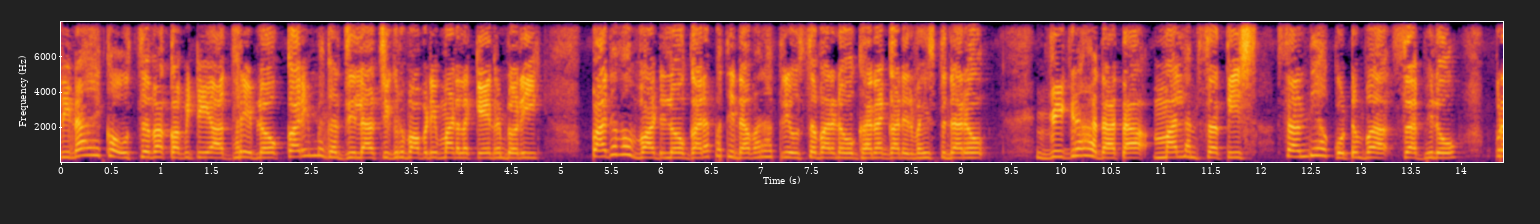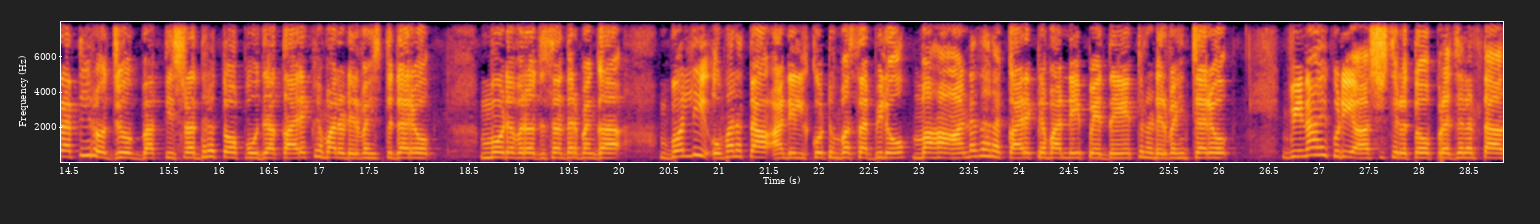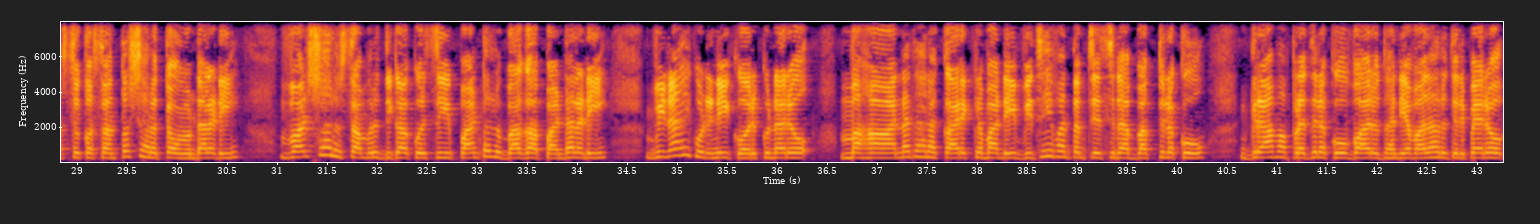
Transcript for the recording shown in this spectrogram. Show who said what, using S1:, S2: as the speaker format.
S1: వినాయక ఉత్సవ కమిటీ ఆధ్వర్యంలో కరీంనగర్ జిల్లా చిగురుబాబడి మండల కేంద్రంలోని పదవ వార్డులో గణపతి నవరాత్రి ఉత్సవాలను ఘనంగా నిర్వహిస్తున్నారు. విగ్రహదాత మల్లం సతీష్ సంధ్య కుటుంబ సభ్యులు ప్రతిరోజు భక్తి శ్రద్ధలతో పూజా కార్యక్రమాలు నిర్వహిస్తున్నారు. మూడవ రోజు సందర్భంగా బొల్లి ఉమలత అనిల్ కుటుంబ సభ్యులు మహా అన్నదాన కార్యక్రమాన్ని పెద్ద ఎత్తున నిర్వహించారు. వినాయకుడి ఆశీస్సులతో ప్రజలంతా సుఖ సంతోషాలతో ఉండాలని వర్షాలు సమృద్ధిగా కురిసి పంటలు బాగా పండాలని వినాయకుడిని కోరుకున్నారు. మహా అన్నదాన కార్యక్రమాన్ని విజయవంతం చేసిన భక్తులకు గ్రామ ప్రజలకు వారు ధన్యవాదాలు తెలిపారు.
